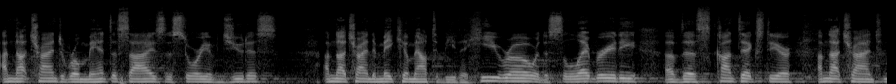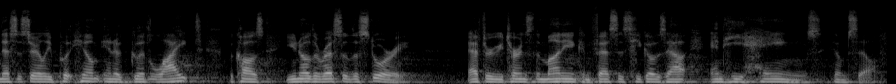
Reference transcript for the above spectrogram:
I'm not trying to romanticize the story of Judas. I'm not trying to make him out to be the hero or the celebrity of this context here. I'm not trying to necessarily put him in a good light because you know the rest of the story. After he returns the money and confesses, he goes out and he hangs himself.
